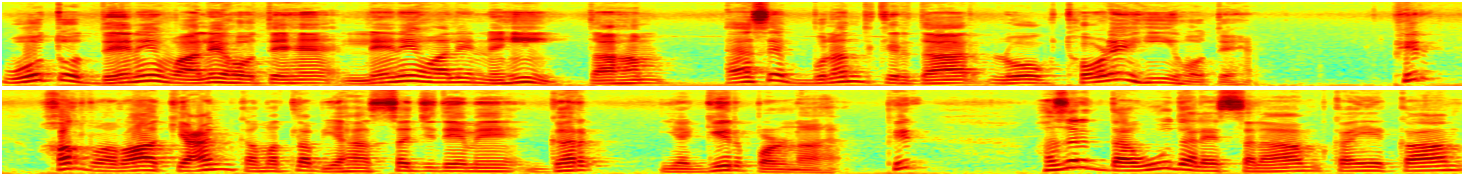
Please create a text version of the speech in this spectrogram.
وہ تو دینے والے ہوتے ہیں، لینے والے نہیں، تاہم ایسے بلند کردار لوگ تھوڑے ہی ہوتے ہیں۔ پھر خر راکعن کا مطلب یہاں سجدے میں گر یا گر پڑنا ہے۔ پھر حضرت داود علیہ السلام کا یہ کام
